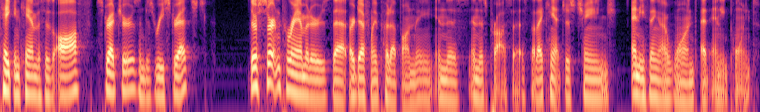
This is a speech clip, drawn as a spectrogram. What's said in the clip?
taken canvases off stretchers and just restretched. There's certain parameters that are definitely put up on me in this in this process that I can't just change anything I want at any point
